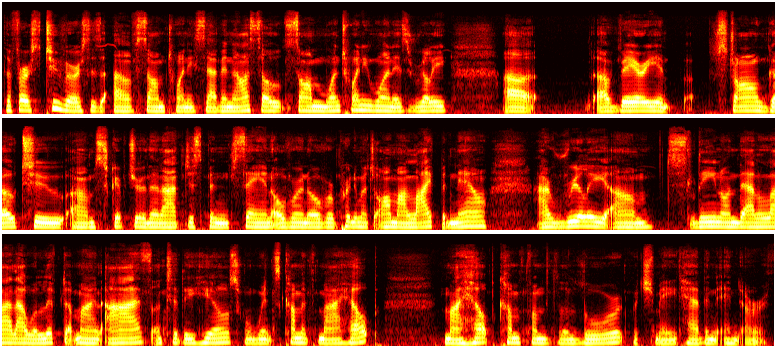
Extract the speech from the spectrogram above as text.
the first two verses of Psalm 27. Also, Psalm 121 is really uh, a very strong go to um, scripture that I've just been saying over and over pretty much all my life. But now I really um, lean on that a lot. I will lift up mine eyes unto the hills from whence cometh my help. My help come from the Lord, which made heaven and earth.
